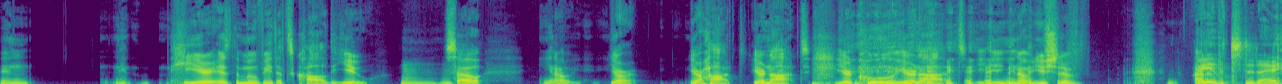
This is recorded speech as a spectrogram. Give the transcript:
and here is the movie that's called You. Mhm. So, you know, you're you're hot, you're not. You're cool, you're not. you, you know, you should have Bathed today.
